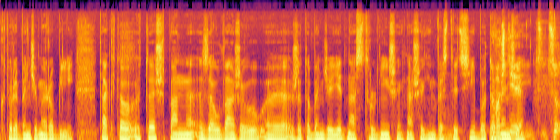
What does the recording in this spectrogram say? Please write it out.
które będziemy robili. Tak, to też pan zauważył, e, że to będzie jedna z trudniejszych naszych inwestycji, bo to No właśnie, będzie... co,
